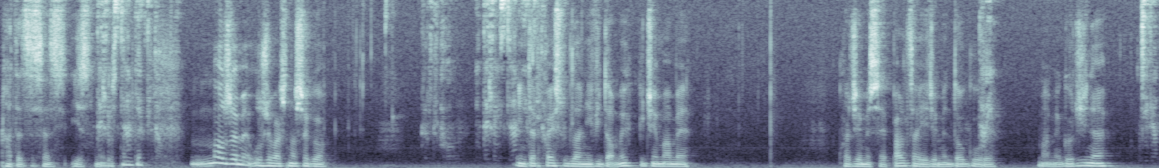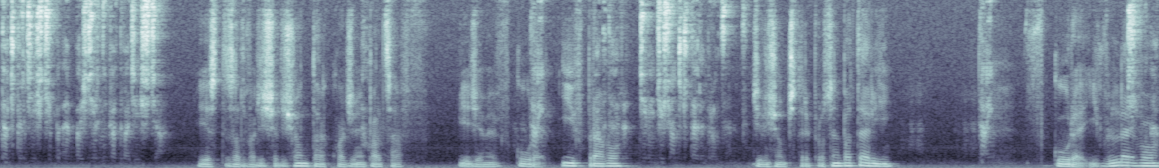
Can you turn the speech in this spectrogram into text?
HTC Sense. Jest niedostępny. Możemy używać naszego interfejsu dla niewidomych, gdzie mamy kładziemy sobie palca, jedziemy do góry, mamy godzinę, 9.40 PM października 20. jest za 20 kładziemy palca, w, jedziemy w górę i w prawo, 94%. 94% baterii, Time. w górę i w lewo,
